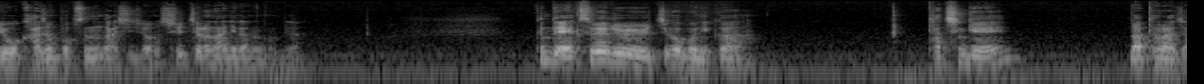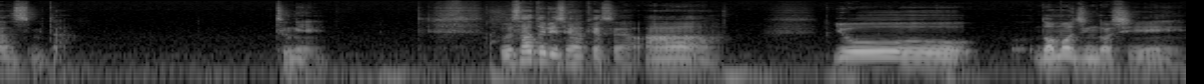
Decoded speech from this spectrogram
이거 가정법 쓰는 거 아시죠? 실제로는 아니라는 겁니다. 근데 엑스레이를 찍어 보니까 다친 게 나타나지 않습니다. 등에 의사들이 생각했어요. 아, 요 넘어진 것이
